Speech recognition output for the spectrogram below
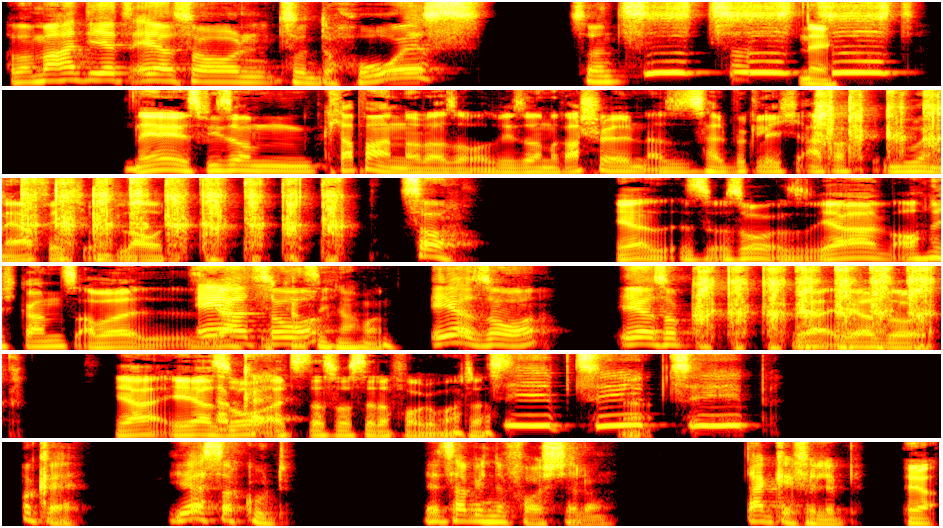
Aber machen die jetzt eher so ein, so ein hohes, so ein Zzz, Zzz, Nee. Zzz? Nee, nee, ist wie so ein Klappern oder so, wie so ein Rascheln. Also es ist halt wirklich einfach nur nervig und laut. So, Ja, so, ja, auch nicht ganz, aber Eher ja, so. kann's nicht nachmachen. eher so, eher so Ja, eher so. Ja, eher so Okay. als das, was du davor gemacht hast. Ziep, ziep, Ja. ziep. Okay. Ja, ist doch gut. Jetzt habe ich eine Vorstellung. Danke, Philipp, Ja,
